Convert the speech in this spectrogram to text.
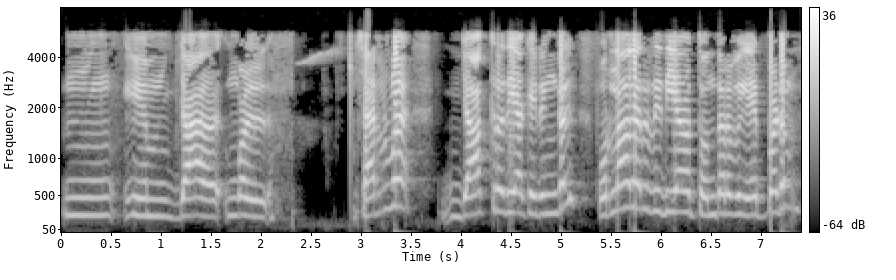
ஜா- உங்கள் சர்வ ஜாக்கிரதையாக இருங்கள். பொருளாதார ரீதியாக தொந்தரவு ஏற்படும்.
